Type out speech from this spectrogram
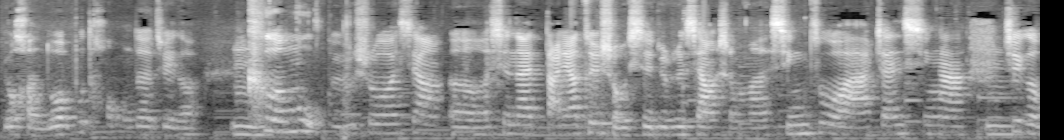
有很多不同的这个科目。比如说像呃，现在大家最熟悉的就是像什么星座啊、占星啊，这个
